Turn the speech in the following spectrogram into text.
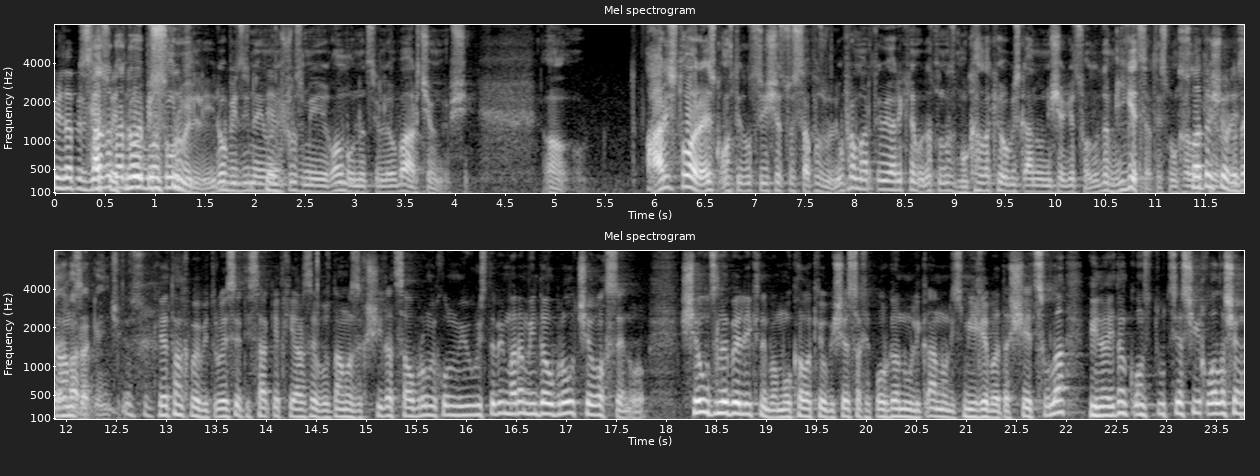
პირდაპირ საზოგადოების სურვილი, რომ ბიზნეს ევროშულს მიიღო მონაწილეობა არჩევნებში. არის თუ არა ეს კონსტიტუციის შეცვლის საფუძველი? უფრო მარტივი არ იქნებოდა თუნდაც მოქალაქეობის კანონი შეგეცვალო და მიგეცათ ეს მოქალაქეობა და მარაკენჭი. გეთანხმებით რომ ესეთი საკითხი არსებობს და ამაზე ხშირად საუბრობენ ხოლმე იურისტები, მაგრამ მინდა უბრალოდ შევახსენო რომ შეუძლებელი იქნება მოქალაქეობის შესახებ ორგანული კანონის მიღება და შეცვლა, ვინაიდან კონსტიტუციაში ყველა შემ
